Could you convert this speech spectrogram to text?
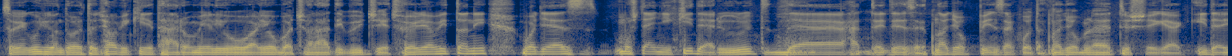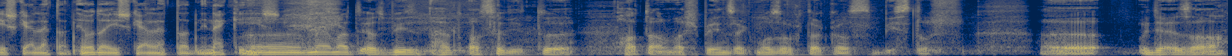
Szóval még úgy gondolt, hogy havi két-három millióval jobb a családi büdzsét följavítani, vagy ez most ennyi kiderült, de hát ezek nagyobb pénzek voltak, nagyobb lehetőségek, ide is kellett adni, oda is kellett adni neki is. Nem, hát az, hát az hogy itt hatalmas pénzek mozogtak, az biztos. Ugye ez a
